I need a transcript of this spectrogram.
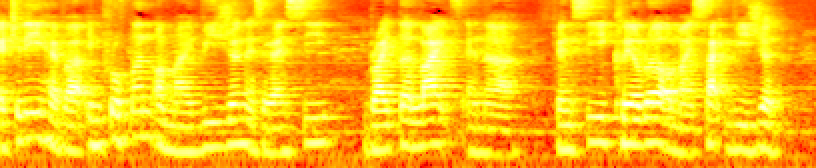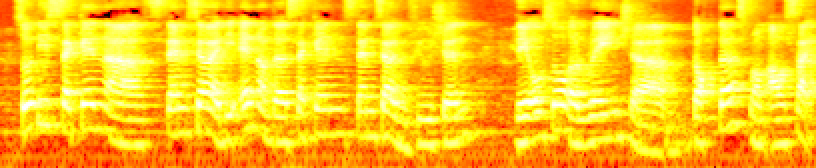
actually have an improvement on my vision as I can see brighter lights and uh, can see clearer on my sight vision. So this second uh, stem cell, at the end of the second stem cell infusion, they also arrange uh, doctors from outside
